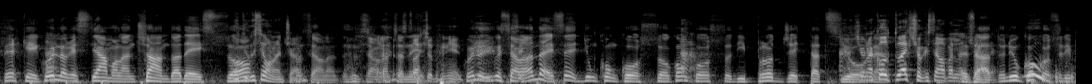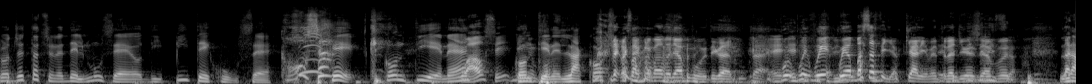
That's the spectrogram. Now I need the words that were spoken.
perché quello che stiamo lanciando adesso. Oddio, che stiamo lanciando? Non stiamo, lan- non stiamo Non lanciando sto niente. Quello di cui stiamo Sì. parlando adesso è di un concorso, concorso di progettazione. Ah, c'è una call to action che stiamo per lanciare. Esatto, di un concorso di progettazione del museo di Pitecuse. Cosa? Che contiene, Wow, sì, contiene la coppa. Questo hai preparato gli appunti, guarda. Cioè, è- Puoi, è puoi- puoi- abbassarti gli occhiali mentre È difficilissimo. appunti. La, La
